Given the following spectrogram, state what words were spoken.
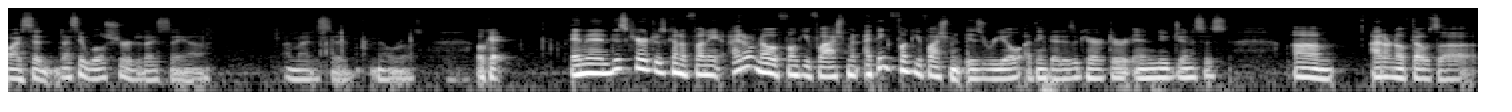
Oh, I said, did I say Wilshire? did I say? Uh, I might have said Melrose. Okay. And then this character is kind of funny. I don't know if Funky Flashman. I think Funky Flashman is real. I think that is a character in New Genesis. Um, I don't know if that was a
